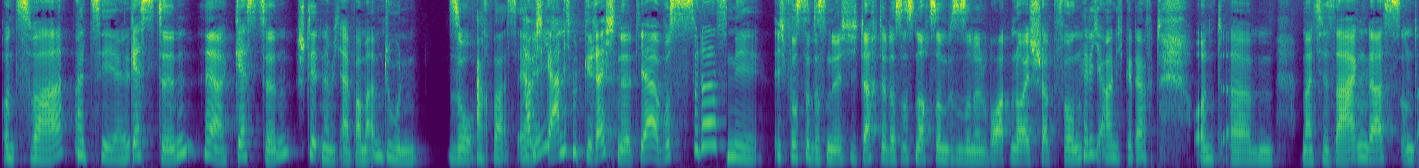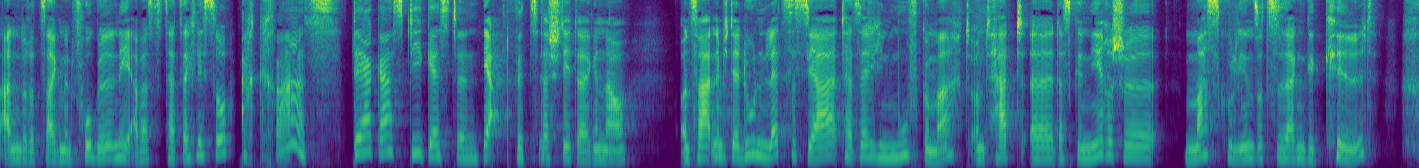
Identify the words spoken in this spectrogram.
Und zwar Erzähl. Gästin, ja, Gästin steht nämlich einfach mal im Duden. So. Ach was, Habe ich gar nicht mit gerechnet. Ja, wusstest du das? Nee. Ich wusste das nicht. Ich dachte, das ist noch so ein bisschen so eine Wortneuschöpfung. Hätte ich auch nicht gedacht. Und ähm, manche sagen das und andere zeigen den Vogel. Nee, aber es ist tatsächlich so. Ach krass. Der Gast, die Gästin. Ja, witzig. Das steht da, genau. Und zwar hat nämlich der Duden letztes Jahr tatsächlich einen Move gemacht und hat äh, das generische Maskulin sozusagen gekillt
